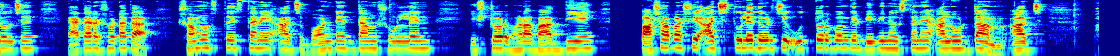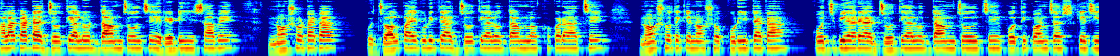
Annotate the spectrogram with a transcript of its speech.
চলছে এগারোশো টাকা। সমস্ত স্থানে আজ বন্ডের দাম শুনলেন স্টোর ভাড়া বাদ দিয়ে। পাশাপাশি আজ তুলে ধরছি উত্তরবঙ্গের বিভিন্ন স্থানে আলুর দাম। আজ ফালাকাটা জ্যোতি আলুর দাম চলছে রেডি হিসাবে নশো টাকা। জলপাইগুড়িতে আজ জ্যোতি আলুর দাম লক্ষ্য করা আছে নশো থেকে নশো কুড়ি টাকা। কোচবিহারে আজ জ্যোতি আলুর দাম চলছে প্রতি পঞ্চাশ কেজি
